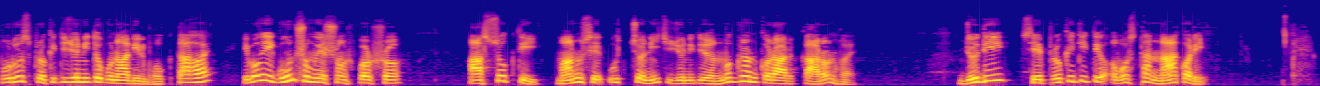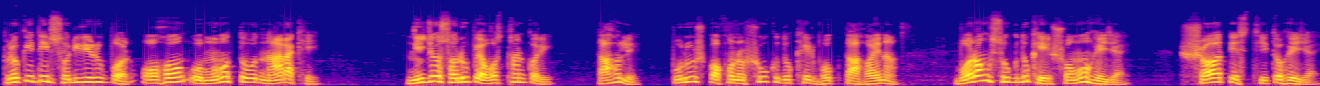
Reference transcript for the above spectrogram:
পুরুষ প্রকৃতিজনিত গুণাদির ভোক্তা হয় এবং এই গুণসমূহের সংস্পর্শ আসক্তি মানুষের উচ্চ নীচ জনিতে জন্মগ্রহণ করার কারণ হয়। যদি সে প্রকৃতিতে অবস্থান না করে, প্রকৃতির শরীরের উপর অহং ও মমত্ববোধ না রাখে, নিজ স্বরূপে অবস্থান করে, তাহলে পুরুষ কখনো সুখ দুঃখের ভোক্তা হয় না। বরং সুখ দুঃখে সম হয়ে যায় সতে স্থিত হয়ে যায়।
